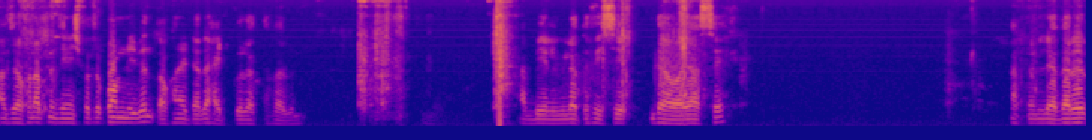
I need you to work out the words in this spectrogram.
আর যখন আপনি জিনিসপত্র কম নেবেন, তখন এটারে হাইট করে রাখতে পারবেন। আর বেলগুলো তো পিছে দেওয়াই আছে। আপনার লেদারের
